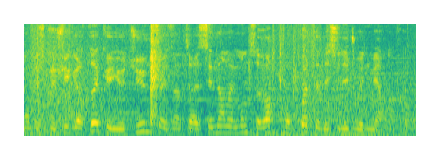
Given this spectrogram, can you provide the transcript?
Non, parce que figure-toi que YouTube, ça les intéresse énormément de savoir pourquoi t'as décidé de jouer une merde en fait.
